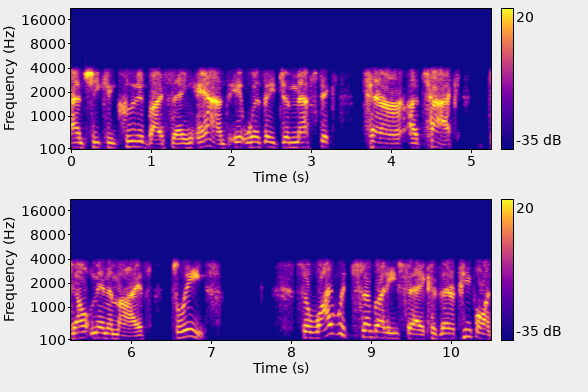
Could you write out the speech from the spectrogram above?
And she concluded by saying, and it was a domestic terror attack. Don't minimize, please. So why would somebody say? Because there are people on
